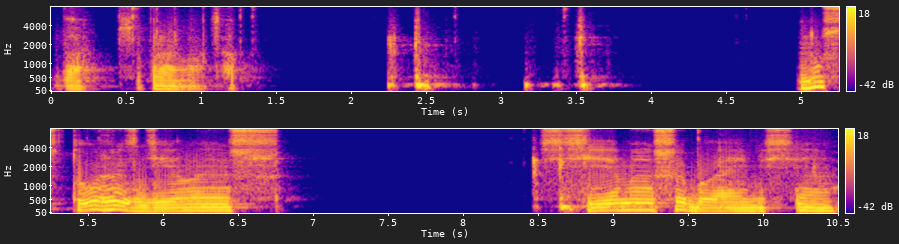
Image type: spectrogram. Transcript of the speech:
Да, все правильно. Так. Ну что же сделаешь? Все мы ошибаемся.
